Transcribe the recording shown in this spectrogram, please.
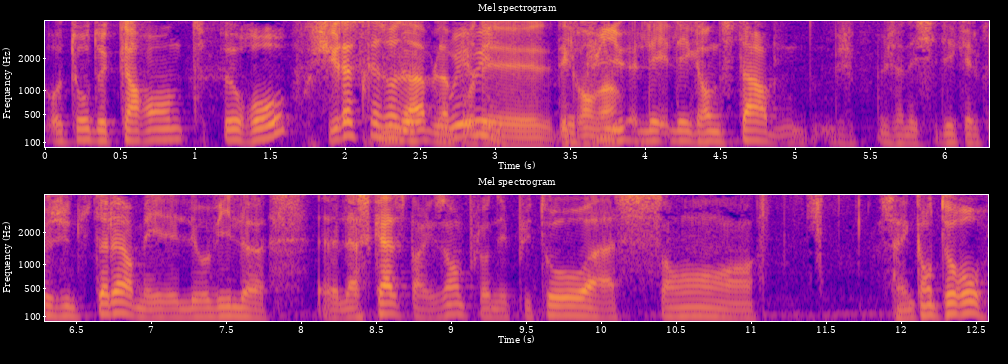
autour de 40 euros. J'y reste raisonnable hein, Oui, pour oui. des, grands puis vins. les, les grandes stars, j'en ai cité quelques-unes tout à l'heure, mais Léoville, euh, Lascaz par exemple, on est plutôt à 150 euros.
